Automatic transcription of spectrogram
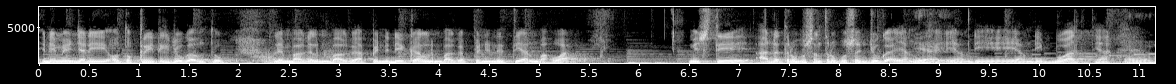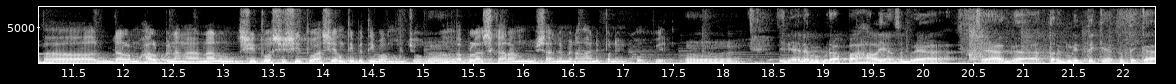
ini menjadi otokritik juga untuk lembaga-lembaga pendidikan, lembaga penelitian bahwa mesti ada terobosan-terobosan juga yang di, yang di yang dibuat ya. Eh, dalam hal penanganan situasi-situasi yang tiba-tiba muncul. Anggaplah sekarang misalnya menangani pandemi Covid. Hmm, jadi ada beberapa hal yang sebenarnya saya agak tergelitik ya ketika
